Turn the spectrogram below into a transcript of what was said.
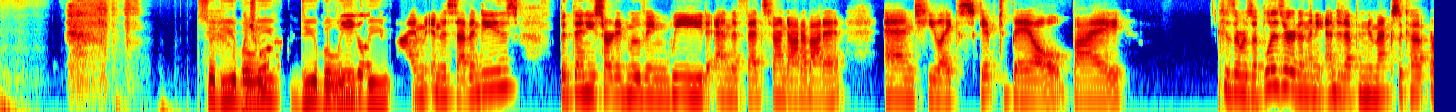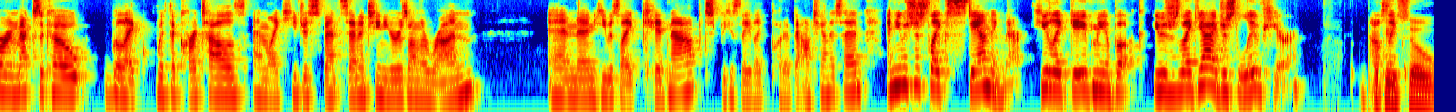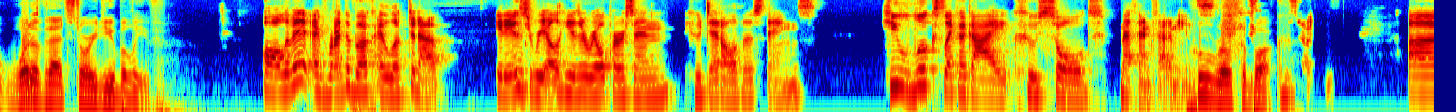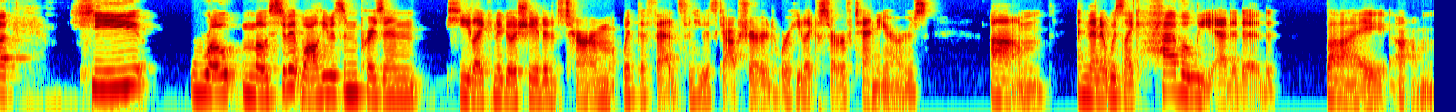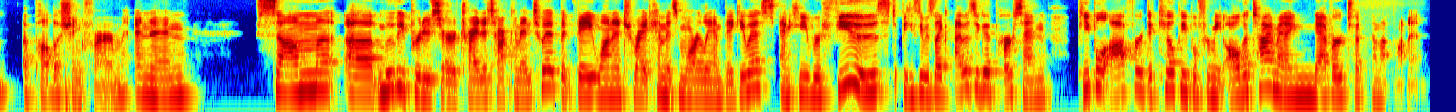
so do you believe? Do you believe the? time in the 70s but then he started moving weed and the feds found out about it and he like skipped bail by because there was a blizzard and then he ended up in new mexico or in mexico like with the cartels and like he just spent 17 years on the run and then he was like kidnapped because they like put a bounty on his head and he was just like standing there he like gave me a book he was just like yeah i just live here Okay, like, so what of that story do you believe? all of it. I've read the book. I looked it up. It is real. He is a real person who did all of those things. He looks like a guy who sold methamphetamines. Who wrote the book? Uh, he wrote most of it while he was in prison. He like negotiated a term with the feds when he was captured, where he like served ten years. Um, and then it was like heavily edited by um, a publishing firm. And then some uh, movie producer tried to talk him into it, but they wanted to write him as morally ambiguous. And he refused because he was like, I was a good person. People offered to kill people for me all the time, and I never took them up on it.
